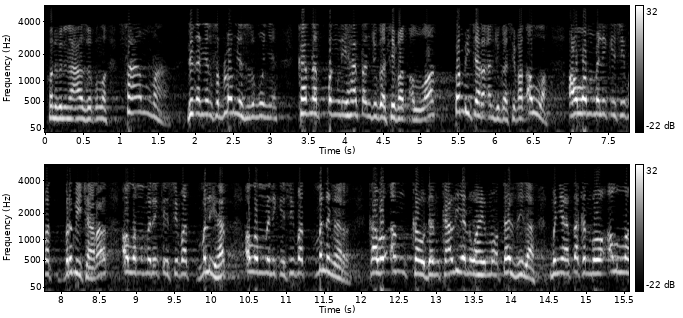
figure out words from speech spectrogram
Sama dengan yang sebelumnya sesungguhnya. Karena penglihatan juga sifat Allah, pembicaraan juga sifat Allah. Allah memiliki sifat berbicara, Allah memiliki sifat melihat, Allah memiliki sifat mendengar. Kalau engkau dan kalian wahai Mu'tazilah menyatakan bahwa Allah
